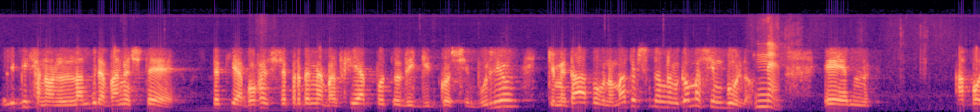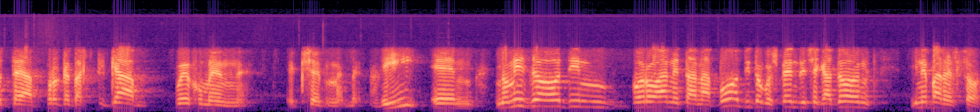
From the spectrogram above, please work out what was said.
Πολύ πιθανό, αλλά αντιλαμβάνεστε, τέτοια απόφαση έπρεπε να πάρθει από το Διοικητικό Συμβούλιο και μετά από γνωμάτευση των νομικών μας συμβούλων. Ναι. Ε, από τα προκατακτικά που έχουμε δει, ε, νομίζω ότι μπορώ άνετα να πω ότι το 25% είναι παρελθόν.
